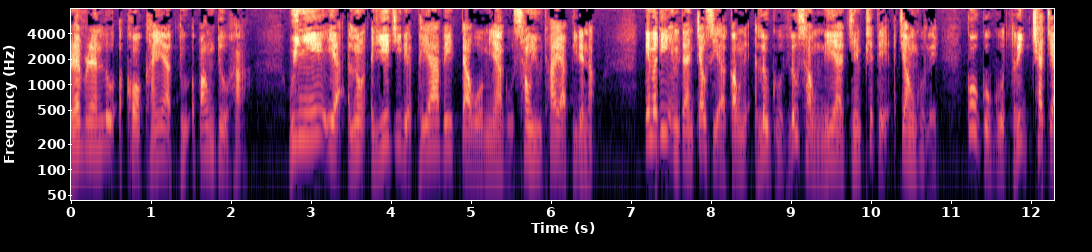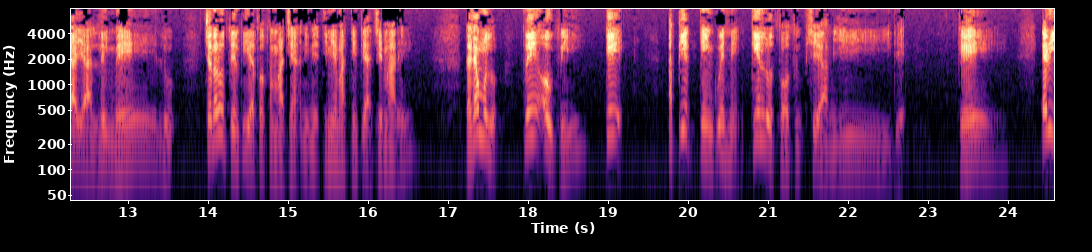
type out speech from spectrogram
Reverend လို့အခေါ်ခံရသူအပေါင်းတို့ဟာဝိညာဉ်ရေးအရာအလွန်အရေးကြီးတဲ့ဖျားပေးတာဝန်များကိုဆောင်ယူထားရပြီးတဲ့နောက် အင်မတိအင်မတန်ကြောက်စရာကောင်းတဲ့အလုပ်ကိုလှုပ်ဆောင်နေရခြင်းဖြစ်တဲ့အကြောင်းကိုလေကိုကိုကိုသတိချက်ကြရလိမ့်မယ်လို့ကျွန်တော်တို့တင်ပြရသောသမာကျမ်းအနေနဲ့ဒီနေ့မှာတင်ပြခြင်းပါတယ်ဒါကြောင့်မလို့သင်းအုပ်သည်တိအပြစ်တင်ခွင့်နှင့်ကင်းလွတ်တော်သူဖြစ်ရမည်တဲ့ကဲအဲ့ဒီ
